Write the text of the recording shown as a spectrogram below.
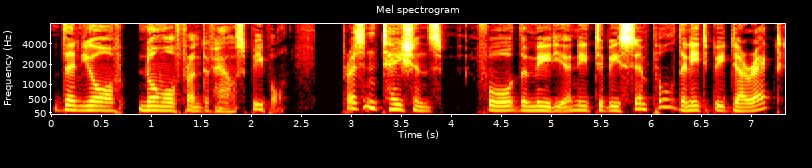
than your normal front of house people. Presentations for the media need to be simple, they need to be direct,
